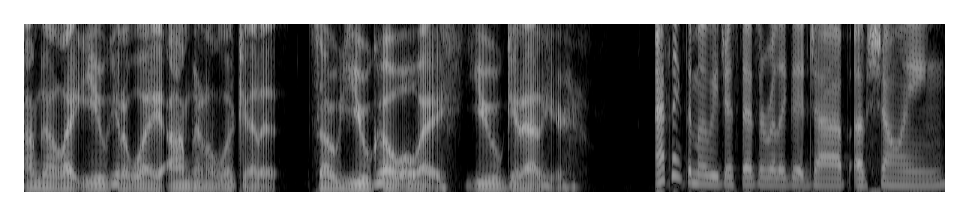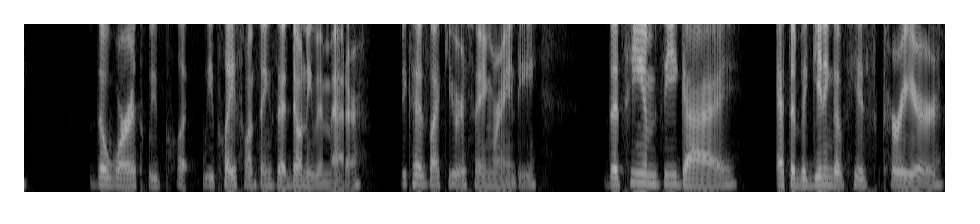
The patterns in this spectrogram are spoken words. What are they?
I'm gonna let you get away. I'm gonna look at it. So you go away. You get out of here. I think the movie just does a really good job of showing the worth we pl- we place on things that don't even matter. Because, like you were saying, Randy, the TMZ guy at the beginning of his career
